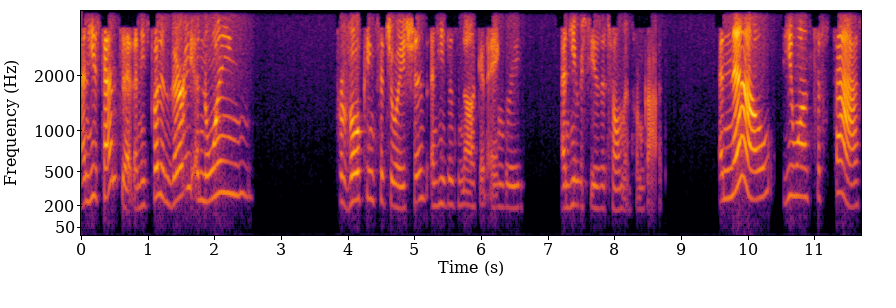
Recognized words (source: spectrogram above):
And he's tempted, and he's put in very annoying, provoking situations, and he does not get angry, and he receives atonement from God. And now he wants to fast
